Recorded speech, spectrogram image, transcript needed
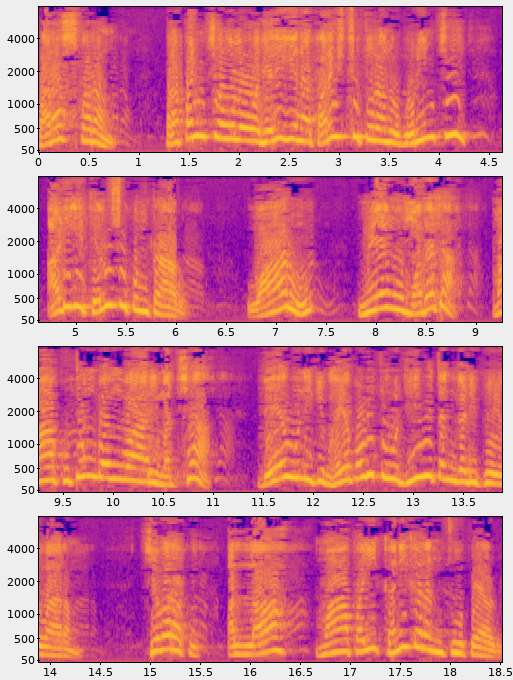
పరస్పరం ప్రపంచంలో జరిగిన పరిస్థితులను గురించి అడిగి తెలుసుకుంటారు. వారు మేము మొదట మా కుటుంబం వారి మధ్య దేవునికి భయపడుతూ జీవితం గడిపేవారం చివరకు అల్లాహ్ మాపై కనికరం చూపాడు.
